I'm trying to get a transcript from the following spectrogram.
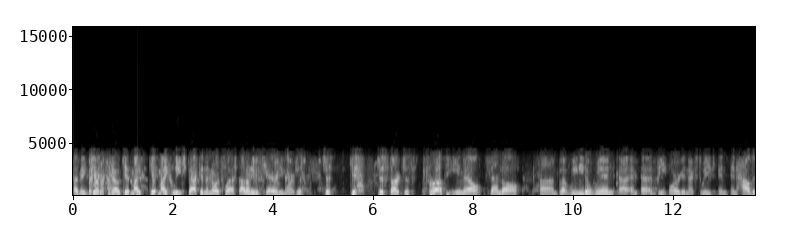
I mean get you know get Mike get Mike Leach back in the Northwest. I don't even care anymore. Just just get just start just throw out the email, send all um, but we need to win uh, and uh, beat Oregon next week, and, and how the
